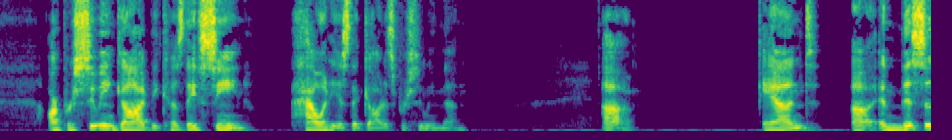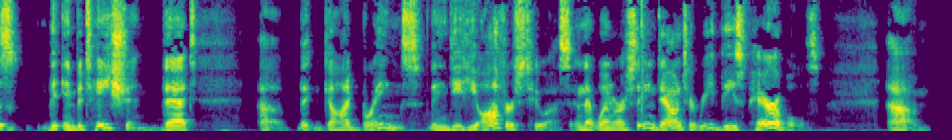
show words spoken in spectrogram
are pursuing God because they've seen how it is that God is pursuing them. Uh, and uh, and this is the invitation that uh, that God brings, that indeed He offers to us, and that when we're sitting down to read these parables, um,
